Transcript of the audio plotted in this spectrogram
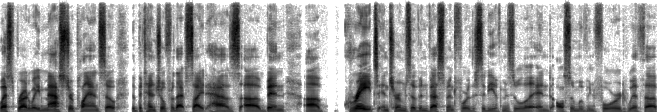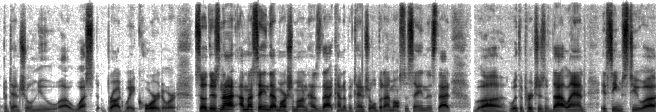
West Broadway master plan. So the potential for that site has uh, been uh, great in terms of investment for the city of Missoula and also moving forward with a potential new uh, West Broadway corridor. So there's not, I'm not saying that Marshall Mountain has that kind of potential, but I'm also saying this that uh, with the purchase of that land, it seems to uh,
